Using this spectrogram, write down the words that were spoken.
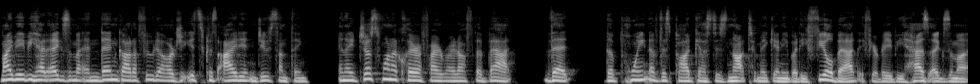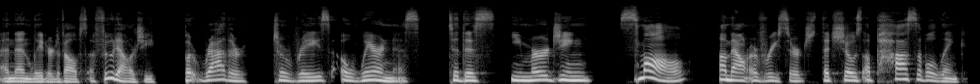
my baby had eczema and then got a food allergy. It's because I didn't do something. And I just want to clarify right off the bat that the point of this podcast is not to make anybody feel bad if your baby has eczema and then later develops a food allergy, but rather to raise awareness to this emerging small amount of research that shows a possible link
